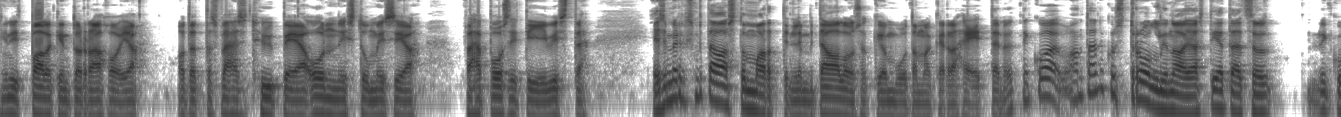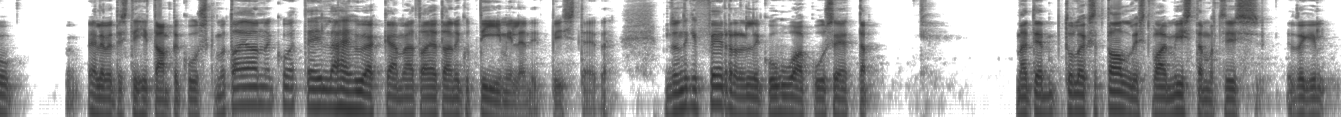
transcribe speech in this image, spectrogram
niitä palkintorahoja, otettaisiin vähän sitten hypeä, onnistumisia, vähän positiivista. Esimerkiksi mitä Aston Martinille, mitä Alonsokin on muutaman kerran heittänyt, niin kuin antaa niin kuin strollin ajaa, tietää, että se on niin kuin helvetisti hitaampi kuski, mutta ajaa, niin kuin, että ei lähde hyökkäämään tai ajetaan niin kuin, tiimille niitä pisteitä. Mutta jotenkin Ferrarille niin huokuu se, että mä en tiedä tuleeko se tallista vai mistä, mutta siis jotenkin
